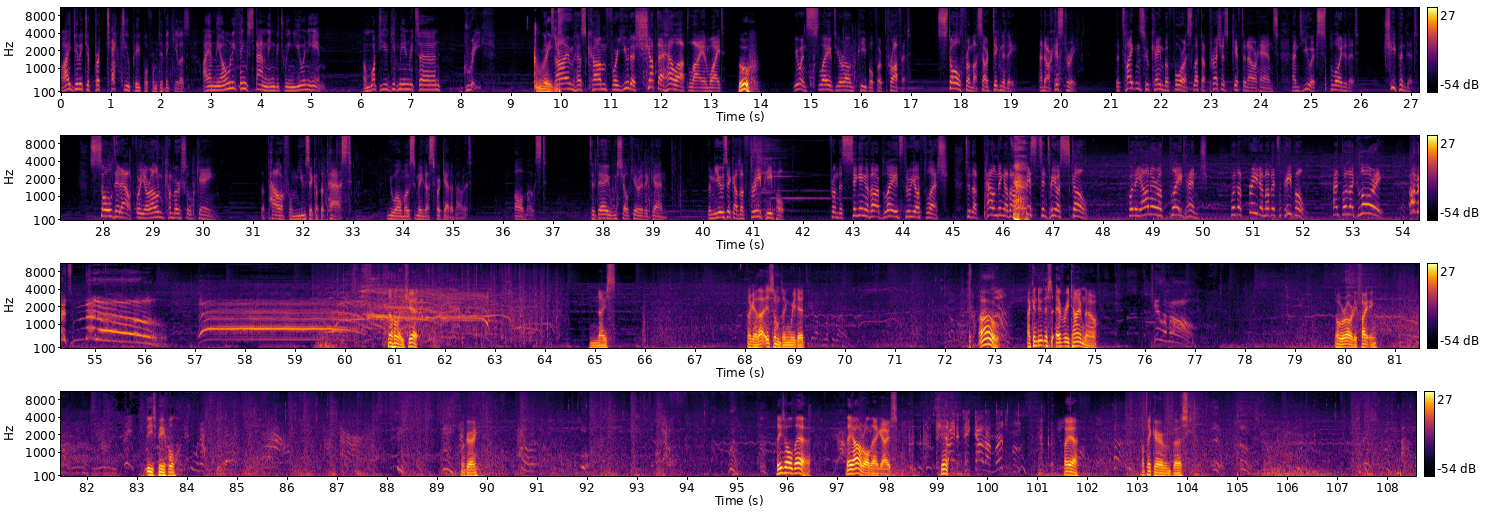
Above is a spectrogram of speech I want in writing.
I do it to protect you people from Doviculus. I am the only thing standing between you and him. And what do you give me in return? Grief. Grief. The time has come for you to shut the hell up, Lion White. Ooh. You enslaved your own people for profit. Stole from us our dignity and our history. The Titans who came before us left a precious gift in our hands, and you exploited it, cheapened it, sold it out for your own commercial gain. The powerful music of the past. You almost made us forget about it. Almost. Today we shall hear it again. The music of a free people. From the singing of our blades through your flesh, to the pounding of our fists into your skull. For the honor of Bladehenge, for the freedom of its people, and for the glory of its metal! Holy shit. Nice. Okay, that is something we did. Oh! I can do this every time now. Kill them all! Oh, we're already fighting. These people. Okay. These all there? They are all there, guys. Shit. Trying to take down our merch booth! Oh yeah. I'll take care of him first.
